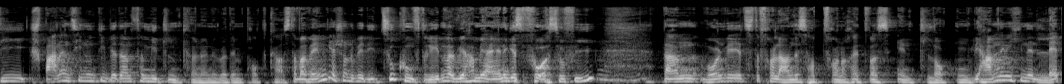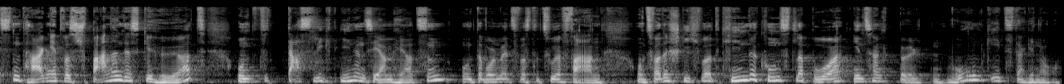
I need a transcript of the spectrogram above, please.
die spannend sind und die wir dann vermitteln können über den Podcast. Aber wenn wir schon über die Zukunft reden, weil wir haben ja einiges vor, Sophie, mhm dann wollen wir jetzt der Frau Landeshauptfrau noch etwas entlocken. Wir haben nämlich in den letzten Tagen etwas Spannendes gehört und das liegt Ihnen sehr am Herzen und da wollen wir jetzt was dazu erfahren. Und zwar das Stichwort Kinderkunstlabor in St. Pölten. Worum geht's da genau?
